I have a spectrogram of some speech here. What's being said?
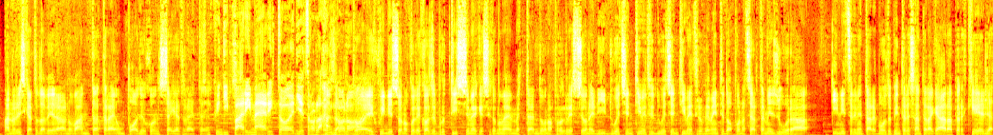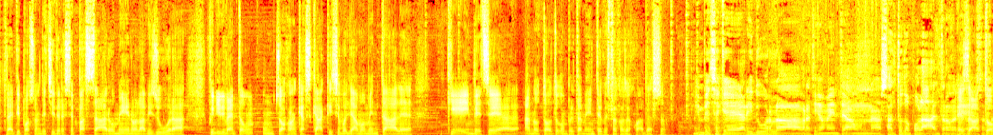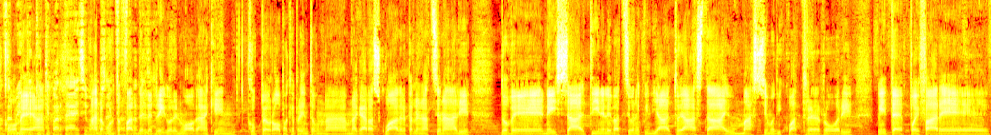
hanno rischiato di avere a 93 un podio con 6 atlete Quindi pari merito e dietro l'angolo. Esatto, e quindi sono quelle cose bruttissime che secondo me mettendo una progressione di 2 cm 2 cm ovviamente dopo una certa misura inizia a diventare molto più interessante la gara perché gli atleti possono decidere se passare o meno la misura, quindi diventa un, un gioco anche a scacchi se vogliamo mentale che invece eh, hanno tolto completamente questa cosa qua adesso. invece che ridurla praticamente a un salto dopo l'altro. Esatto, come tutti partecipano. hanno voluto fare delle regole nuove anche in Coppa Europa che presenta una, una gara a squadre per le nazionali dove nei salti in elevazione, quindi alto e asta, hai un massimo di 4 errori, quindi te puoi fare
